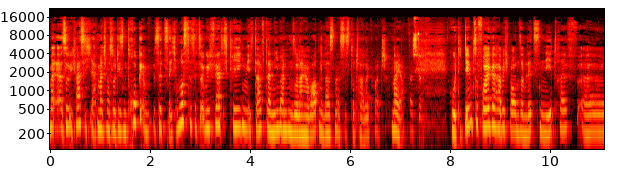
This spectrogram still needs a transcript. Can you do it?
also ich weiß ich habe manchmal so diesen Druck im Sitzen, ich muss das jetzt irgendwie fertig kriegen, ich darf da niemanden so lange warten lassen, es ist totaler Quatsch. Naja, Das stimmt. gut, demzufolge habe ich bei unserem letzten Nähtreff äh,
